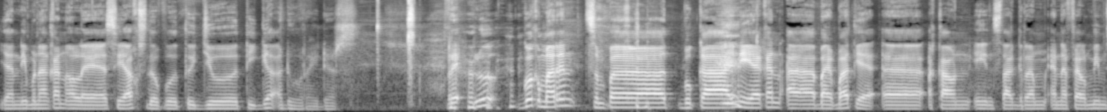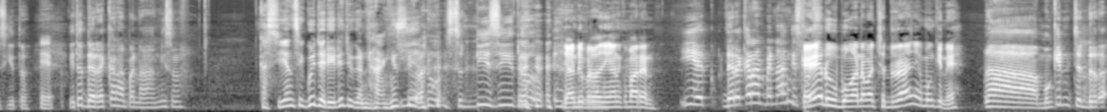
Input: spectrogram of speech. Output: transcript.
yang dimenangkan oleh Seahawks 27-3. Aduh, Raiders. Re, lu gue kemarin sempet buka ini ya kan uh, banyak banget ya uh, account Instagram NFL memes gitu. Iya. Itu Derek Carr sampai nangis loh. Kasian sih gue jadi dia juga nangis sih. Iya, aduh, sedih sih itu. Yang di pertandingan kemarin. iya, Derek Carr sampai nangis. Kayaknya ada hubungan sama cederanya mungkin ya. Nah, mungkin cedera,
